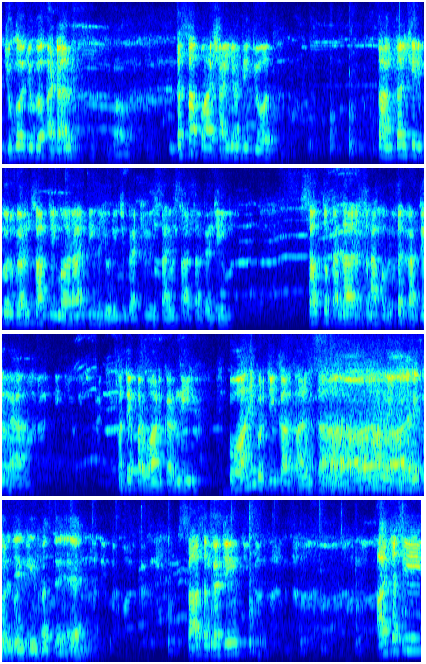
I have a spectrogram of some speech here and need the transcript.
ਜੁਗੋ ਜੁਗੋ ਅਟਲ। ਦਸਾਂ ਪਾਤਸ਼ਾਹੀਆਂ ਦੀ ਜੋਤ। ਧੰਨ ਧੰਨ ਸ੍ਰੀ ਗੁਰੂ ਗ੍ਰੰਥ ਸਾਹਿਬ ਜੀ ਮਹਾਰਾਜ ਦੀ ਹਜ਼ੂਰੀ 'ਚ ਬੈਠੀ ਹੋਈ ਸਾਰੀ ਸਾਧ ਸੰਗਤ ਜੀ। ਸਭ ਤੋਂ ਪਹਿਲਾਂ ਰਚਨਾ ਪਵਿੱਤਰ ਕਰਦੇ ਹੋਇਆ ਫਤਿਹ ਪ੍ਰਵਾਨ ਕਰਨੀ। ਵਾਹਿਗੁਰੂ ਜੀ ਕਾ ਖਾਲਸਾ। ਵਾਹਿਗੁਰੂ ਜੀ ਕੀ ਫਤਿਹ। ਸਾਧ ਸੰਗਤ ਜੀ ਅੱਜ ਅਸੀਂ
